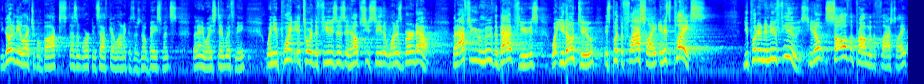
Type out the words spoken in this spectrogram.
You go to the electrical box, doesn't work in South Carolina because there's no basements, but anyway, stay with me. When you point it toward the fuses, it helps you see that one is burned out. But after you remove the bad fuse, what you don't do is put the flashlight in its place. You put in a new fuse. You don't solve the problem with the flashlight,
